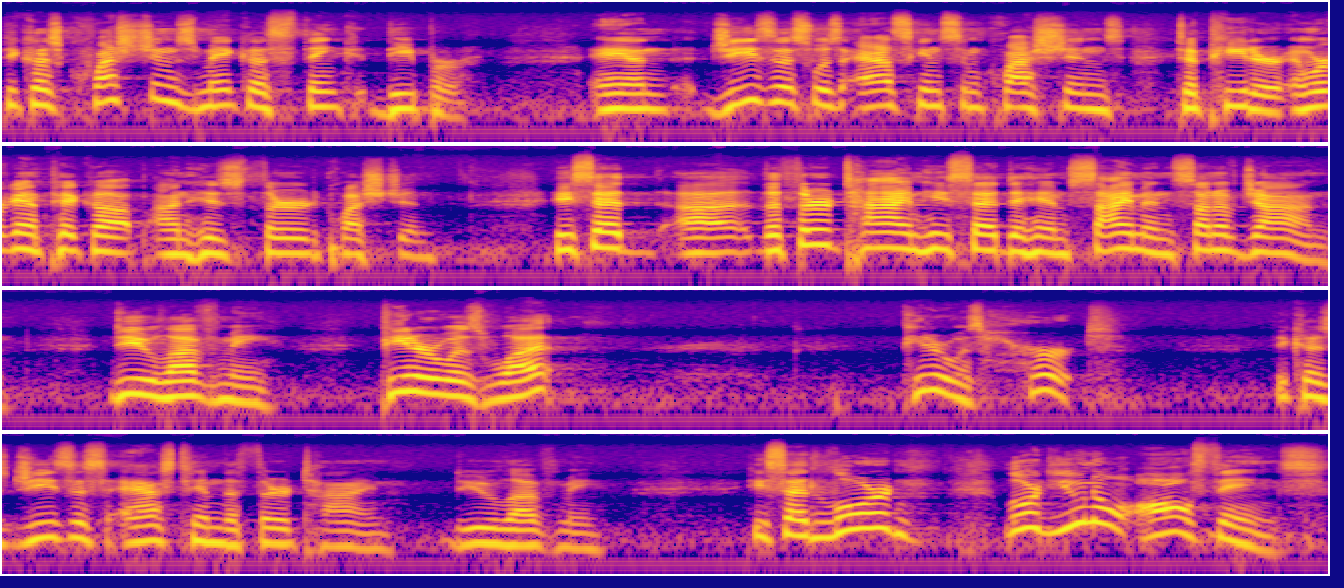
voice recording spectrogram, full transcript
because questions make us think deeper. And Jesus was asking some questions to Peter, and we're going to pick up on his third question. He said, uh, the third time he said to him, Simon, son of John, do you love me? Peter was what? Peter was hurt because Jesus asked him the third time, Do you love me? He said, Lord, Lord, you know all things.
